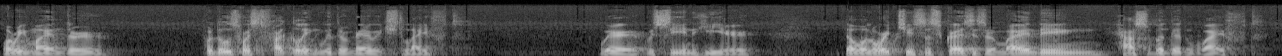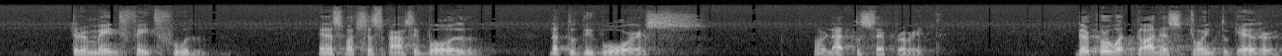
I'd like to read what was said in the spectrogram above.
or reminder for those who are struggling with their marriage life, where we see in here that our Lord Jesus Christ is reminding husband and wife to remain faithful and as much as possible not to divorce or not to separate. Therefore, what God has joined together,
